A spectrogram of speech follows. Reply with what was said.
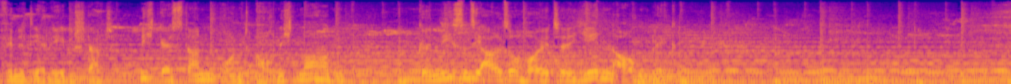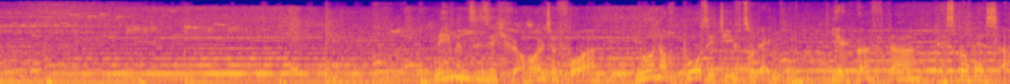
findet Ihr Leben statt, nicht gestern und auch nicht morgen. Genießen Sie also heute jeden Augenblick. Nehmen Sie sich für heute vor, nur noch positiv zu denken. Je öfter, desto besser.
